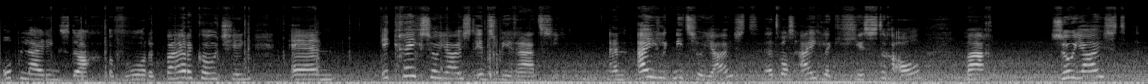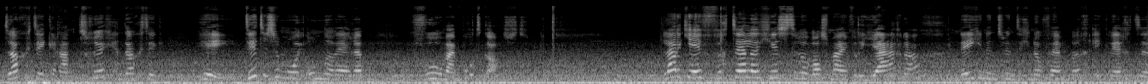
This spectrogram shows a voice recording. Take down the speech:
Opleidingsdag voor de paardencoaching en ik kreeg zojuist inspiratie. En eigenlijk niet zojuist, het was eigenlijk gisteren al, maar zojuist dacht ik eraan terug en dacht ik: hey, dit is een mooi onderwerp voor mijn podcast. Laat ik je even vertellen, gisteren was mijn verjaardag, 29 november. Ik, werd, uh,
